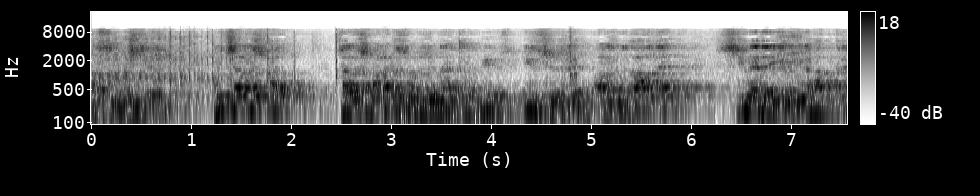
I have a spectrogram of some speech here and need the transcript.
asılmıştır. Bu çalışma, çalışmalar sonucunda 41 il sözü alındığı halde Siverek'in il hakkı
